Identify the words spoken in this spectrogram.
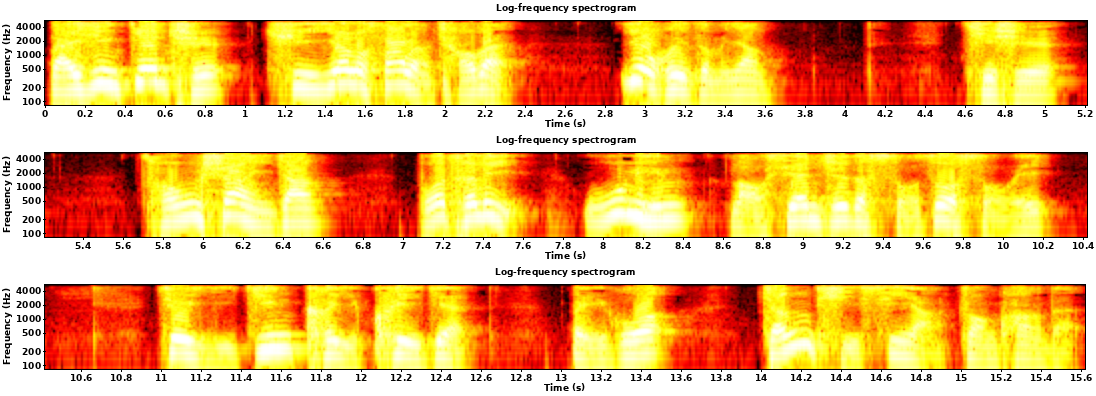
百姓坚持去耶路撒冷朝拜，又会怎么样？其实。从上一章伯特利无名老先知的所作所为，就已经可以窥见北国整体信仰状况的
